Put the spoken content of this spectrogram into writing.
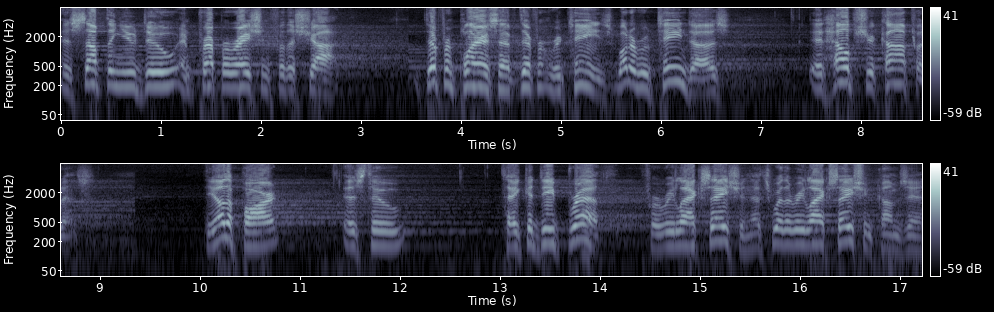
is something you do in preparation for the shot. Different players have different routines. What a routine does, it helps your confidence. The other part is to take a deep breath for relaxation. That's where the relaxation comes in.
